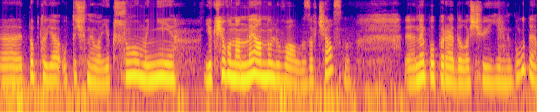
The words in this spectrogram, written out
е, тобто я уточнила, якщо мені, якщо вона не анулювала завчасно, е, не попередила, що її не буде,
